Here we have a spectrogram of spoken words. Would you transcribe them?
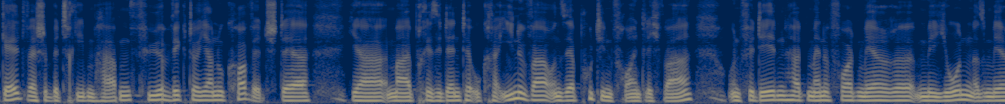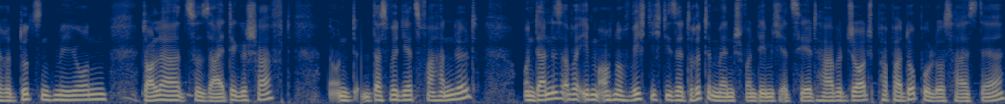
Geldwäsche betrieben haben für Viktor Janukowitsch, der ja mal Präsident der Ukraine war und sehr Putin-freundlich war. Und für den hat Manafort mehrere Millionen, also mehrere Dutzend Millionen Dollar zur Seite geschafft. Und das wird jetzt verhandelt. Und dann ist aber eben auch noch wichtig dieser dritte Mensch, von dem ich erzählt habe, George Papadopoulos heißt er.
